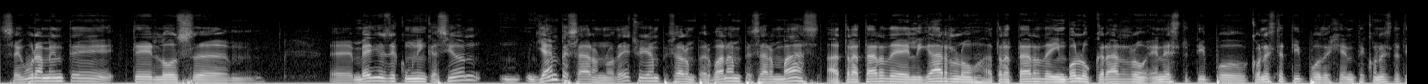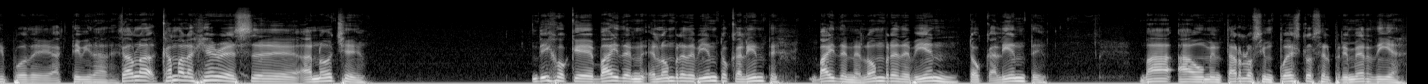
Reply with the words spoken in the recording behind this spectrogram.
seguramente de los... Eh, eh, medios de comunicación ya empezaron, ¿no? De hecho ya empezaron, pero van a empezar más a tratar de ligarlo, a tratar de involucrarlo en este tipo, con este tipo de gente, con este tipo de actividades. Kamala, Harris eh, anoche dijo que Biden, el hombre de viento caliente, Biden, el hombre de viento caliente, va a aumentar los impuestos el primer día.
